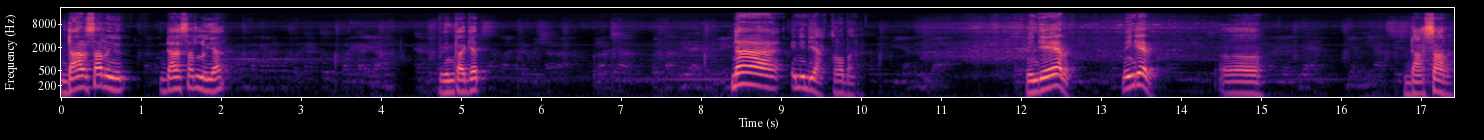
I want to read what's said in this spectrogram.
Dasar lu. Dasar lu ya. Bikin kaget. Nah, ini dia crowbar. Minggir. Minggir. Uh, dasar.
